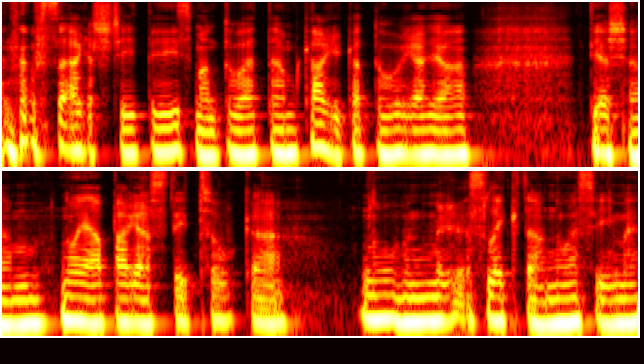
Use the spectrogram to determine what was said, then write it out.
sarežģīti izmantotam karikatūrā. Jā. Tiešām, nu jā, parasti cūkā. Nu, ir sliktā nozīmē.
